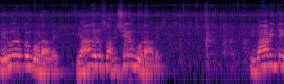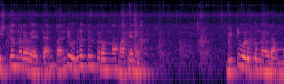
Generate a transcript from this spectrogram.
പിറുവിറുപ്പും കൂടാതെ യാതൊരു സംശയവും കൂടാതെ പിതാവിന്റെ ഇഷ്ടം നിറവേറ്റാൻ തന്റെ ഉദരത്തിൽ പിറന്ന മകനെ വിട്ടുകൊടുക്കുന്ന ഒരമ്മ.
